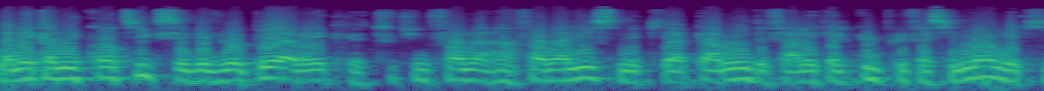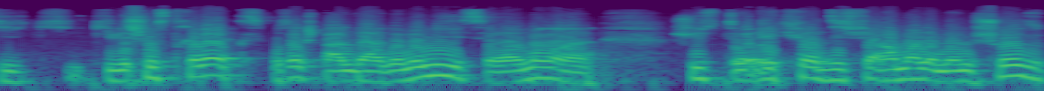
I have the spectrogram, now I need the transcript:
La mécanique quantique s'est développée avec toute une forme un formalisme qui a permis de faire les calculs plus facilement, mais qui, qui, qui est des choses très bêtes. C'est pour ça que je parle d'ergonomie. C'est vraiment euh, juste écrire différemment les mêmes choses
